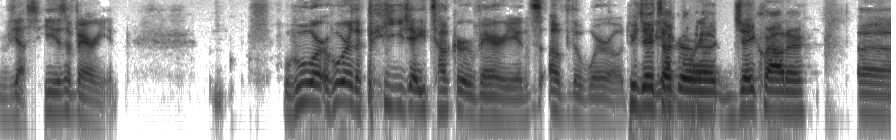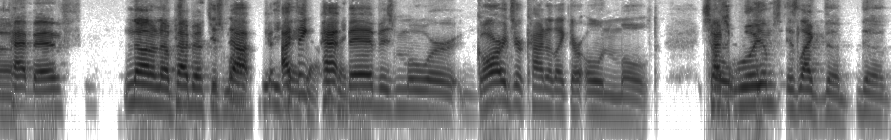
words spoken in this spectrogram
yes, he is a variant. Who are who are the PJ Tucker variants of the world? PJ Tucker, uh, Jae Crowder. Uh, Pat Bev. no, no, no. Pat Bev's too It's small. not- I think count. Pat can't count. Bev is more guards are kind of like their own mold. So Patrick Williams is like the the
